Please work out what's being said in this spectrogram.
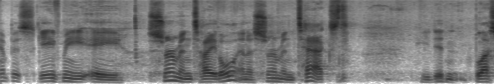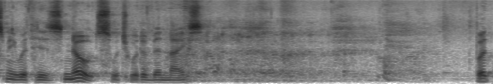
Kempis gave me a sermon title and a sermon text. He didn't bless me with his notes, which would have been nice. But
